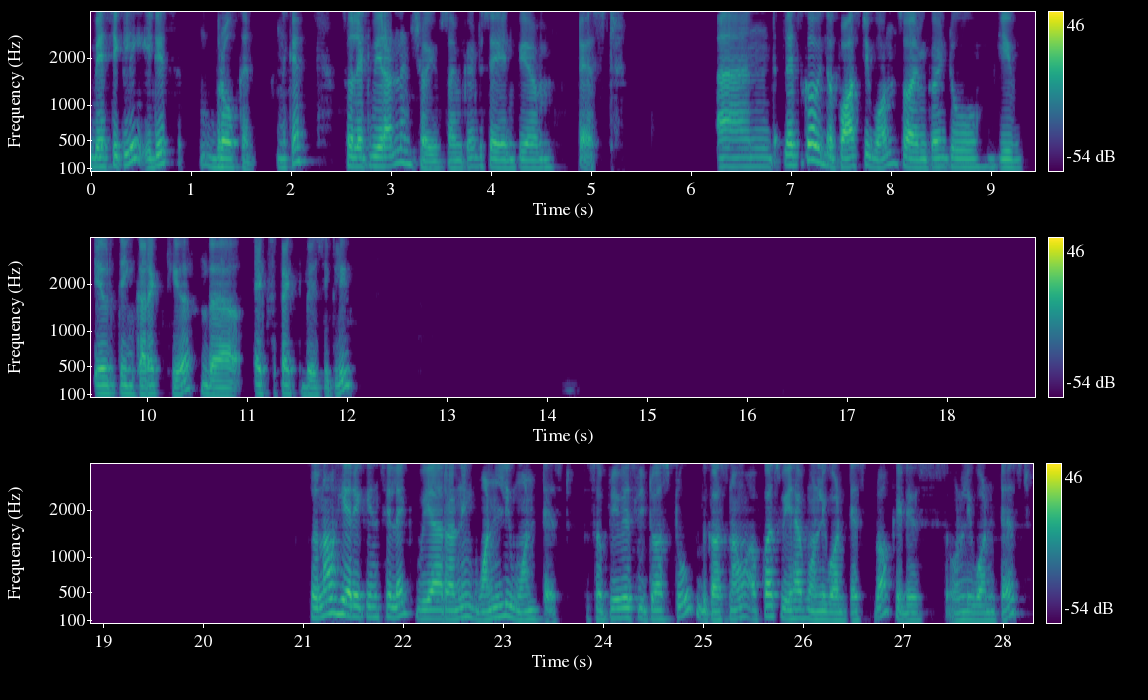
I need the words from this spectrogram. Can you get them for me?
Basically it is broken. Okay so let me run and show you. So i'm going to say npm test. And let's go with the positive one. So i'm going to give everything correct here the expect basically so now here you can see like we are running only one test. So previously it was two because now of course we have only one test block. It is only one test.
